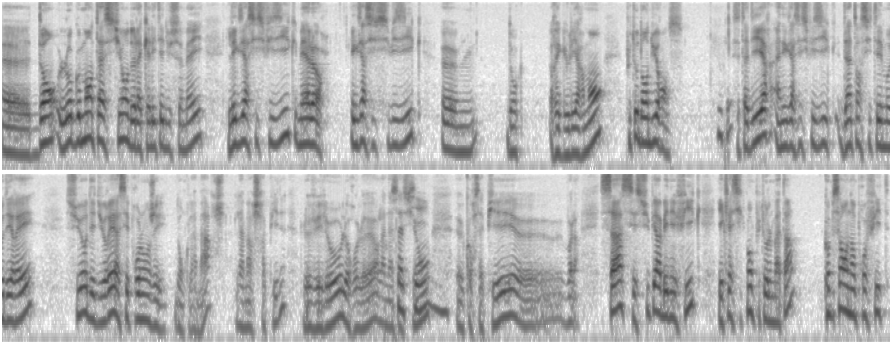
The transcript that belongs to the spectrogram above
Euh, dans l'augmentation de la qualité du sommeil, l'exercice physique, mais alors, exercice physique, euh, donc régulièrement, plutôt d'endurance. C'est-à-dire un exercice physique d'intensité modérée sur des durées assez prolongées. Donc la marche, la marche rapide, le vélo, le roller, la natation, euh, course à pied, euh, voilà. Ça, c'est super bénéfique et classiquement plutôt le matin. Comme ça, on en profite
